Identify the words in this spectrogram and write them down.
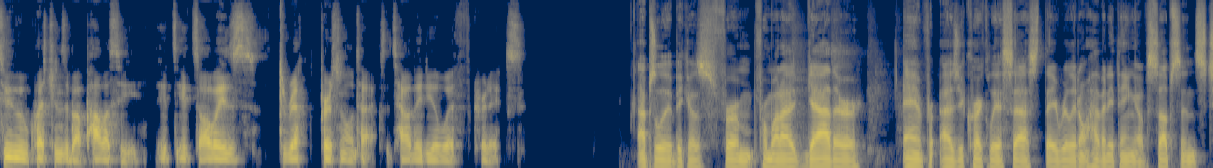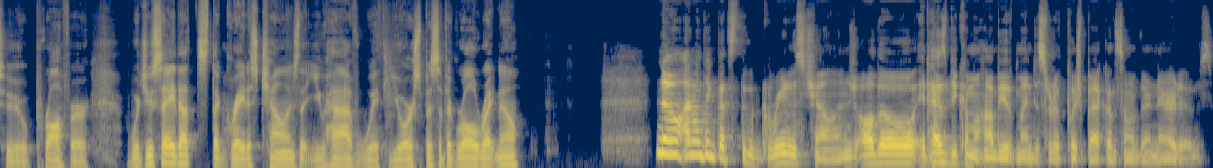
to questions about policy. It's it's always direct personal attacks. It's how they deal with critics. Absolutely, because from from what I gather, and for, as you correctly assessed, they really don't have anything of substance to proffer. Would you say that's the greatest challenge that you have with your specific role right now? No, I don't think that's the greatest challenge, although it has become a hobby of mine to sort of push back on some of their narratives.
